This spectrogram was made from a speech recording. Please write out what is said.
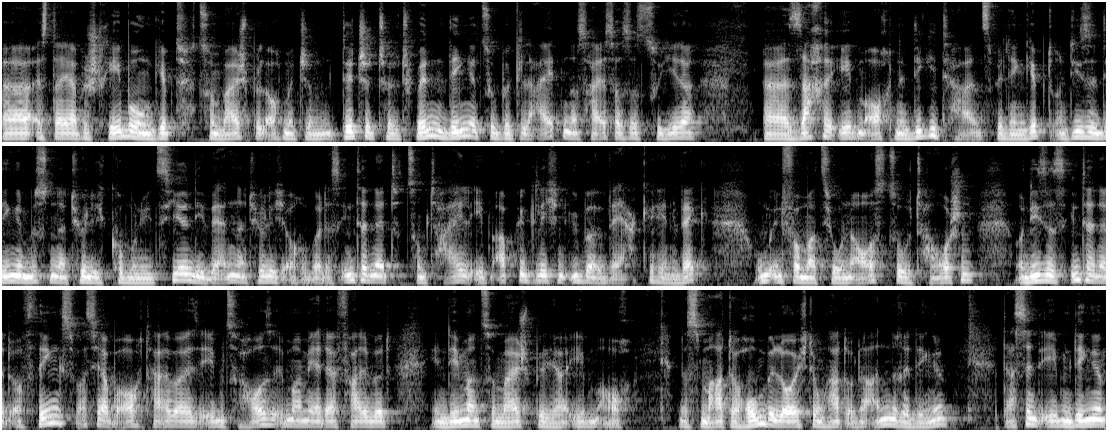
äh, es da ja Bestrebungen gibt, zum Beispiel auch mit dem Digital Twin Dinge zu begleiten. Das heißt, dass es zu jeder Sache eben auch einen digitalen Zwilling gibt. Und diese Dinge müssen natürlich kommunizieren. Die werden natürlich auch über das Internet zum Teil eben abgeglichen, über Werke hinweg, um Informationen auszutauschen. Und dieses Internet of Things, was ja aber auch teilweise eben zu Hause immer mehr der Fall wird, indem man zum Beispiel ja eben auch eine smarte Homebeleuchtung hat oder andere Dinge, das sind eben Dinge,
